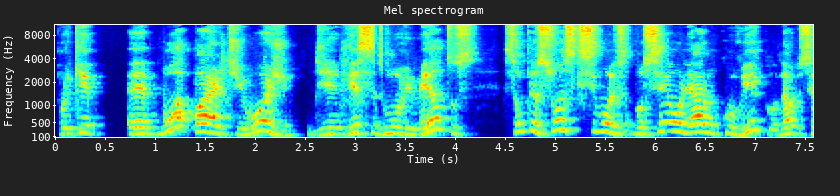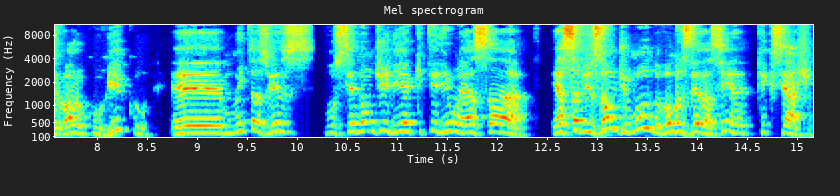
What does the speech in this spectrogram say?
porque é, boa parte hoje de, desses movimentos são pessoas que, se você olhar o currículo, né, observar o currículo, é, muitas vezes você não diria que teriam essa, essa visão de mundo, vamos dizer assim, né? O que, que você acha?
